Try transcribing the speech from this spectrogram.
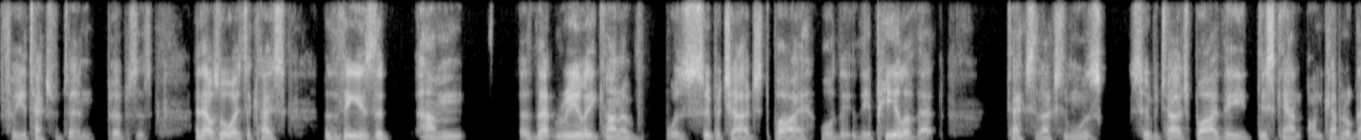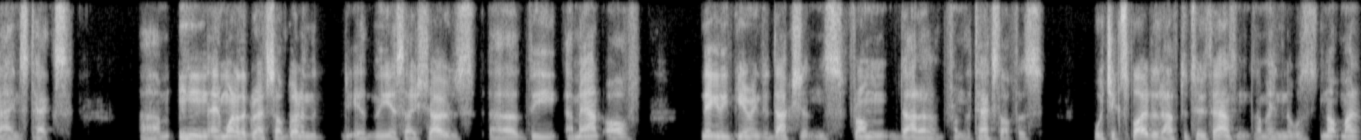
for your tax return purposes. And that was always the case. But the thing is that um, that really kind of was supercharged by, or the, the appeal of that tax deduction was supercharged by the discount on capital gains tax. Um, and one of the graphs I've got in the in the essay shows uh, the amount of negative gearing deductions from data from the tax office, which exploded after 2000. I mean, it was not much.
